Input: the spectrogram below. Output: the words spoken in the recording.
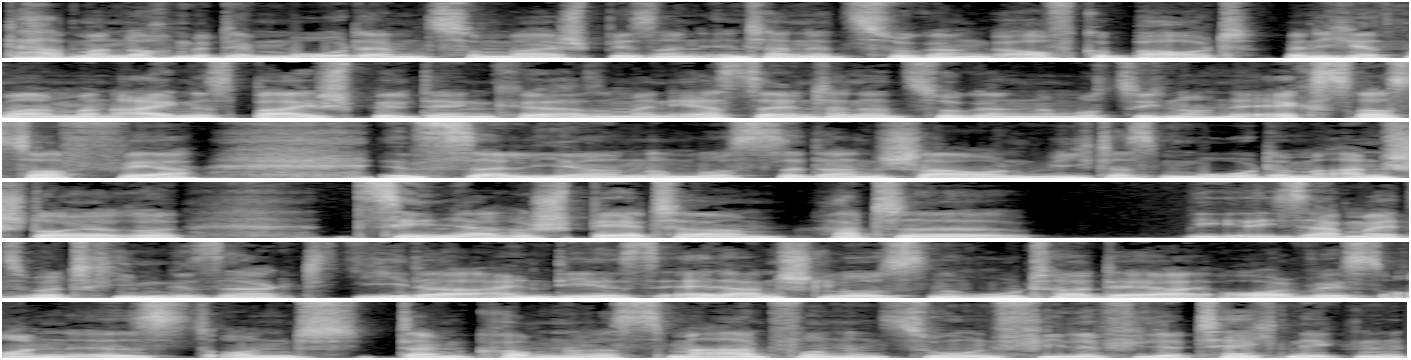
da hat man noch mit dem Modem zum Beispiel seinen Internetzugang aufgebaut. Wenn ich jetzt mal an mein eigenes Beispiel denke, also mein erster Internetzugang, da musste ich noch eine extra Software installieren und musste dann schauen, wie ich das Modem ansteuere. Zehn Jahre später hatte ich sage mal jetzt übertrieben gesagt, jeder einen DSL-Anschluss, ein Router, der always on ist und dann kommt noch das Smartphone hinzu und viele, viele Techniken,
